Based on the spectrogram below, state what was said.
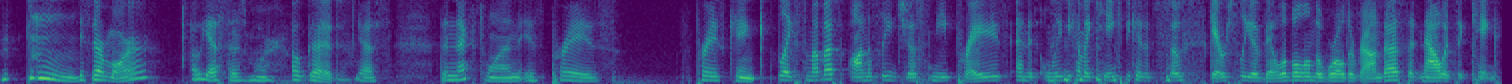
is there more? Oh, yes, there's more. Oh, good. Yes. The next one is praise. Praise kink. Like some of us honestly just need praise, and it's only become a kink because it's so scarcely available in the world around us that now it's a kink.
